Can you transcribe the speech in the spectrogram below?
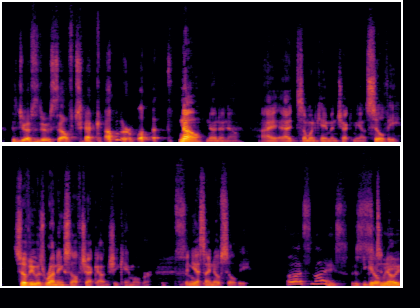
did you have to do self checkout or what? No, no, no, no. I, I someone came and checked me out. Sylvie. Sylvie was running self checkout, and she came over. And yes, I know Sylvie. Oh, that's nice. Is You get to know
